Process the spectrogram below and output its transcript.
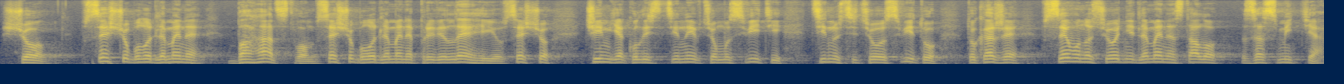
що все, що було для мене багатством, все, що було для мене привілегією, все, що, чим я колись цінив в цьому світі, цінності цього світу, то каже, все воно сьогодні для мене стало за сміття.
